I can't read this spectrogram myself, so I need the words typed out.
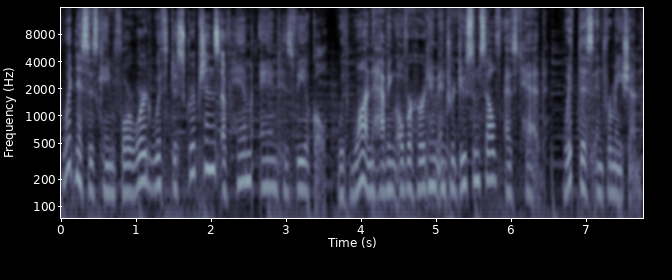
Witnesses came forward with descriptions of him and his vehicle, with one having overheard him introduce himself as Ted. With this information,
